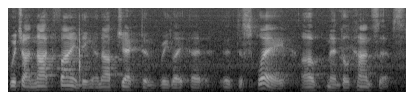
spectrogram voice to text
which are not finding an objective uh, display of mental concepts.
